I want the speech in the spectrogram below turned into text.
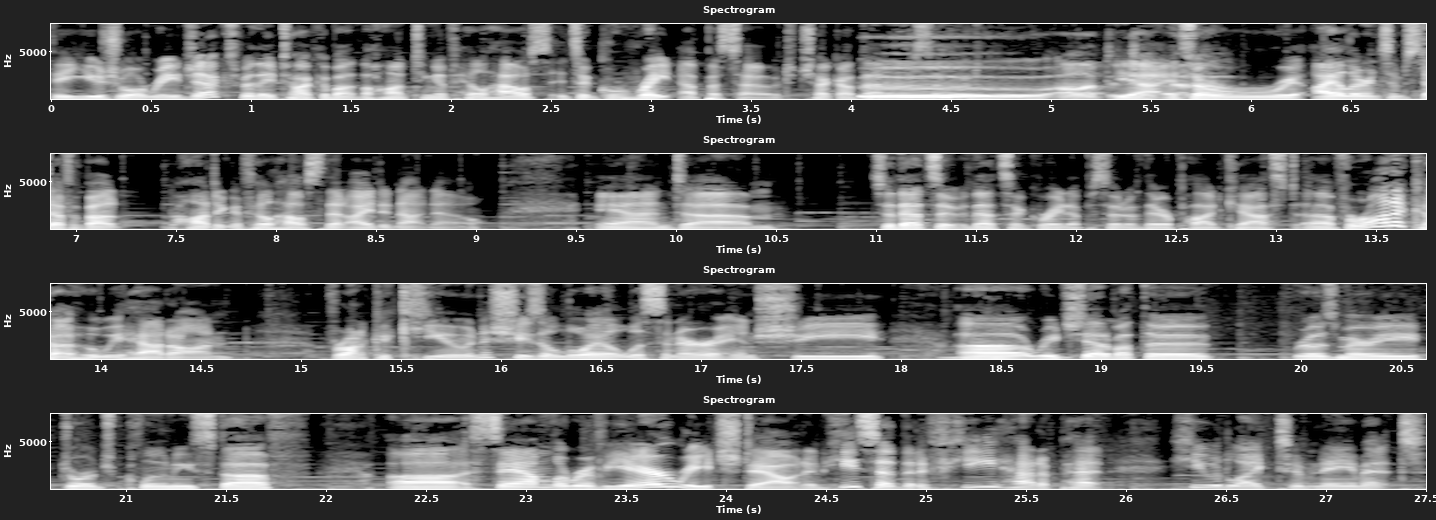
The Usual Rejects, where they talk about the haunting of Hill House. It's a great episode. Check out that episode. ooh, I'll have to. Yeah, check it's that a. out. Re- I learned some stuff about Haunting of Hill House that I did not know, and um, so that's a that's a great episode of their podcast. Uh, Veronica, who we had on, Veronica Kuhn. She's a loyal listener, and she uh, reached out about the Rosemary George Clooney stuff. Uh, Sam LaRiviere reached out, and he said that if he had a pet, he would like to name it.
